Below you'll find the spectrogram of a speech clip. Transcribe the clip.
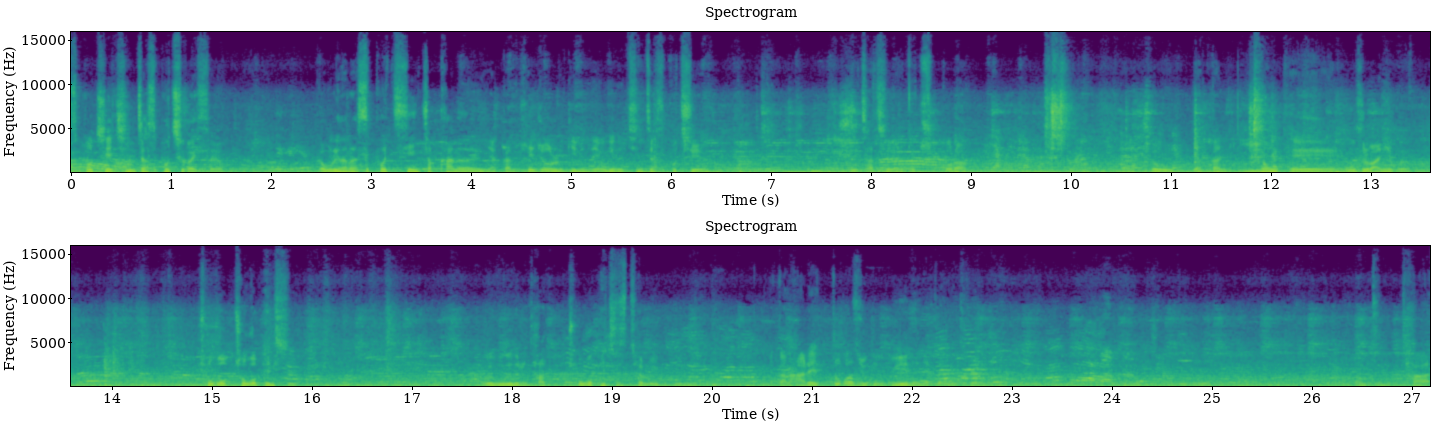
스포츠에 진짜 스포츠가 있어요. 그러니까 우리나라는 스포츠인 척하는 약간 캐주얼 느낌인데 여기는 진짜 스포츠예요. 옷 자체가 이렇게 축구랑 저 약간 이 형태의 옷을 많이 입어요. 조거 조거 팬츠. 외국 애들은 다 조거 팬츠 스타일로 입고 있는. 약간 아래 좁아지고 위에는 약간 이렇게. 다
